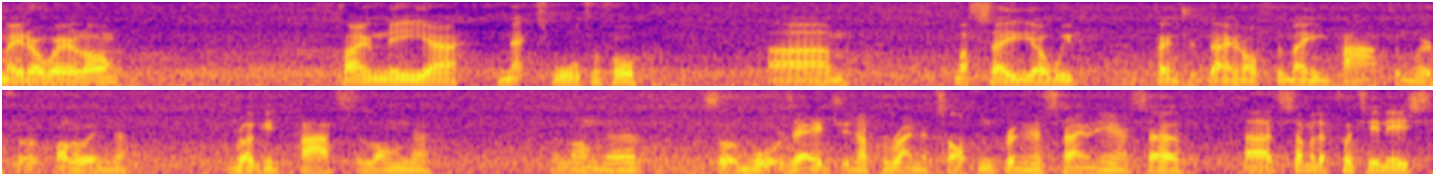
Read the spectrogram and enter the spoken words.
Made our way along. Found the uh, next waterfall. Um, must say uh, we've ventured down off the main path and we're sort of following the rugged paths along the along the sort of water's edge and up around the top and bringing us down here. So uh, some of the footing is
